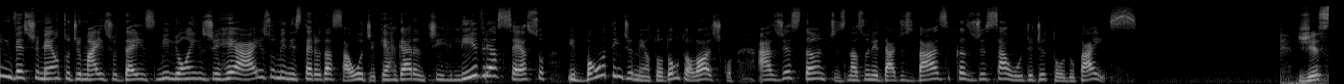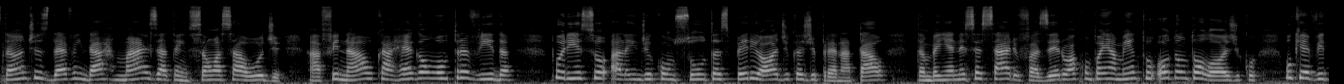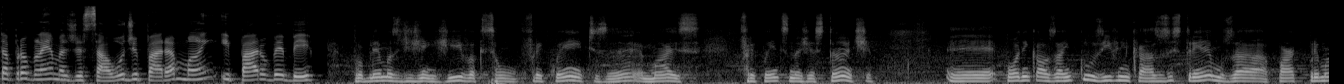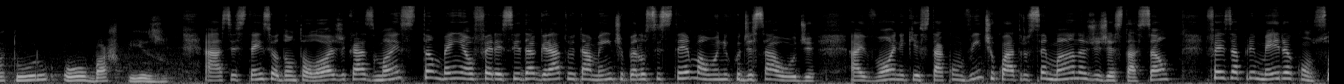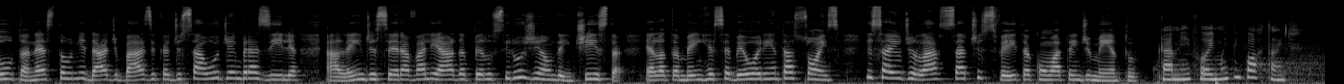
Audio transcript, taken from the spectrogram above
um investimento de mais de 10 milhões de reais, o Ministério da Saúde quer garantir livre acesso e bom atendimento odontológico às gestantes nas unidades básicas de saúde de todo o país. Gestantes devem dar mais atenção à saúde, afinal, carregam outra vida. Por isso, além de consultas periódicas de pré-natal, também é necessário fazer o acompanhamento odontológico, o que evita problemas de saúde para a mãe e para o bebê. Problemas de gengiva que são frequentes, né, mais frequentes na gestante, é, podem causar, inclusive em casos extremos, a parto prematuro ou baixo peso. A assistência odontológica às mães também é oferecida gratuitamente pelo Sistema Único de Saúde. A Ivone, que está com 24 semanas de gestação, fez a primeira consulta nesta unidade básica de saúde em Brasília. Além de ser avaliada pelo cirurgião dentista, ela também recebeu orientações e saiu de lá satisfeita com o atendimento. Para mim foi muito importante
